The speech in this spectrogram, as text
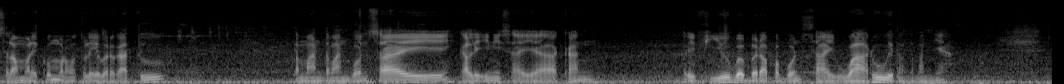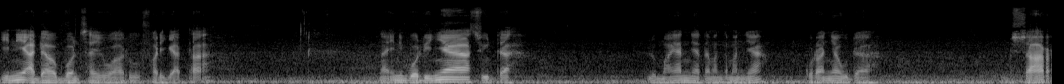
Assalamualaikum warahmatullahi wabarakatuh. Teman-teman bonsai Kali ini saya akan review beberapa bonsai waru ya teman-teman ya. Ini ada bonsai waru variegata Nah ini bodinya sudah lumayan ya teman-teman ya. Ukurannya udah besar.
